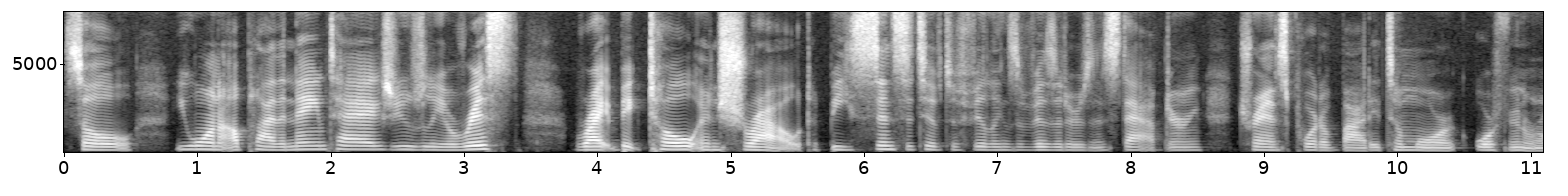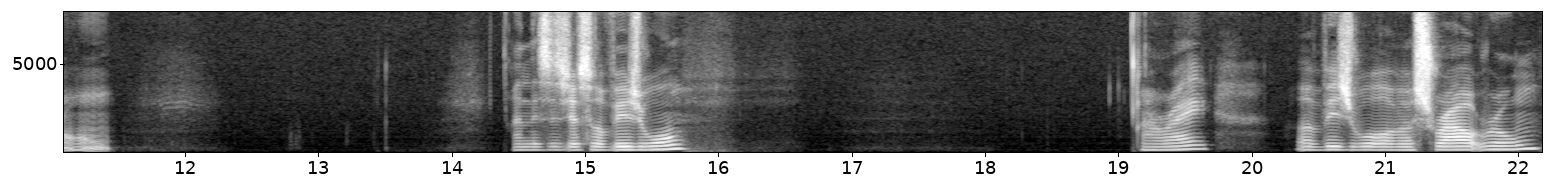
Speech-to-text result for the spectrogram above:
So you want to apply the name tags, usually a wrist, right big toe, and shroud. Be sensitive to feelings of visitors and staff during transport of body to morgue or funeral home. And this is just a visual. All right. A visual of a shroud room.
